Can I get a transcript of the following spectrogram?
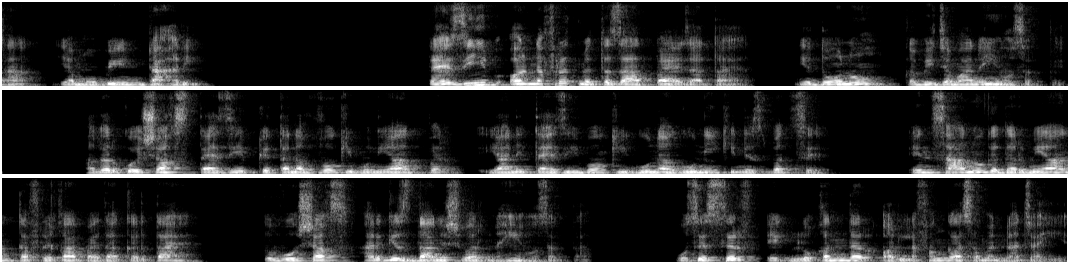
تھا یا مبین ڈاہری۔ تہذیب اور نفرت میں تضاد پایا جاتا ہے، یہ دونوں کبھی جمع نہیں ہو سکتے۔ اگر کوئی شخص تہذیب کے تنوع کی بنیاد پر یعنی تہذیبوں کی گوناگونی کی نسبت سے انسانوں کے درمیان تفرقہ پیدا کرتا ہے تو وہ شخص ہرگز دانشور نہیں ہو سکتا۔ اسے صرف ایک لقندر اور لفنگا سمجھنا چاہیے۔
